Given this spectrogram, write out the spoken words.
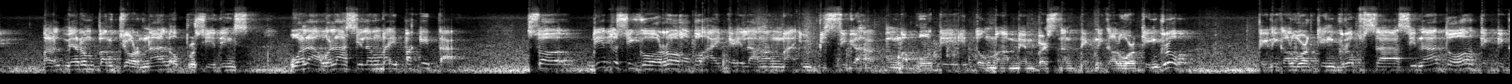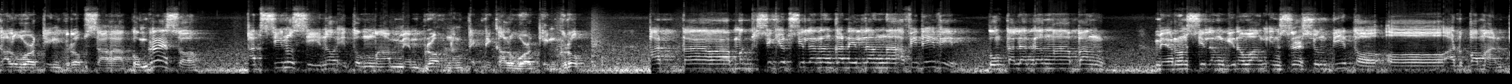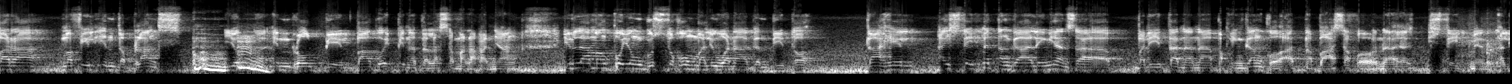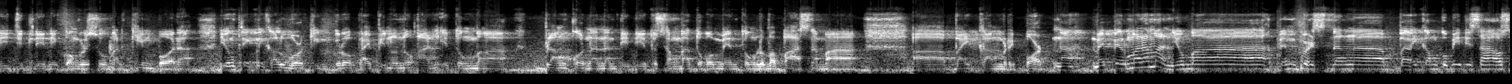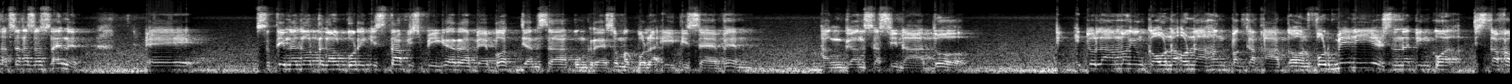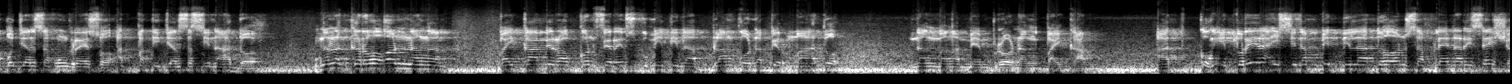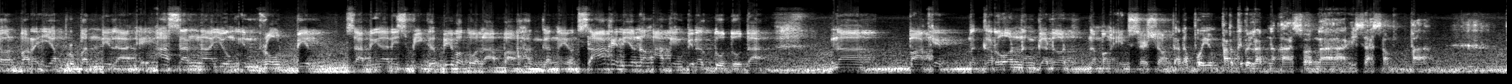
Meron bang journal of proceedings? Wala. Wala silang maipakita. So, dito siguro ay kailangang maimbestigahan ang mabuti itong mga members ng technical working group. Technical working group sa Senado, technical working group sa Kongreso, at sino-sino itong mga membro ng technical working group. At ah, mag-execute sila ng kanilang ah, affidavit kung talaga nga bang meron silang ginawang insertion dito o ano pa man para ma-fill in the blanks yung uh, enrolled bill bago ipinadala sa Malacanang. Yun lamang po yung gusto kong maliwanagan dito. Dahil ay statement ang galing yan sa balita na napakinggan ko at nabasa ko na statement allegedly ni Congresswoman Kimbo na yung technical working group ay pinunuan itong mga blanco na nandito sa mga dokumentong lumabas na mga ah, BICAM report na may pirma naman yung mga members ng ah, BICAM committee sa House at saka sa Senate. Eh, sa tinagal-tagal ko ring staff, Speaker uh, Bebot, dyan sa Kongreso, magmula 87 hanggang sa Senado. Ito lamang yung kauna-unahang pagkakataon. For many years na naging staff ako dyan sa Kongreso at pati dyan sa Senado, na nagkaroon ng uh, bicameral conference committee na blanco na pirmado ng mga membro ng BICAM. At kung ito rin ay sinabit nila doon sa plenary session para i-approvean nila, eh asan nga yung enrolled bill? Sabi nga ni Speaker Bibot, wala pa hanggang ngayon. Sa akin, yun ang aking pinagdududa na bakit nagkaroon ng ganon na mga insertion. ano po yung particular na kaso na isasampa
